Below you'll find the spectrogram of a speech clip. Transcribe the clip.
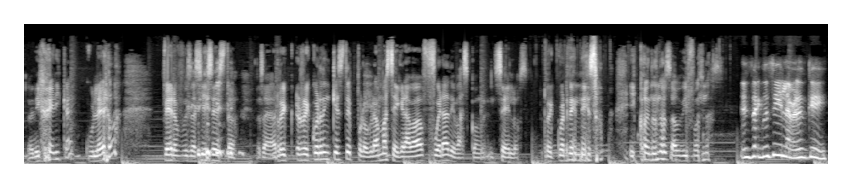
lo dijo Erika, culero, pero pues así es esto. O sea, recuerden que este programa se graba fuera de Vasconcelos. Recuerden eso. Y con unos audífonos. Exacto, sí, la verdad es que,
